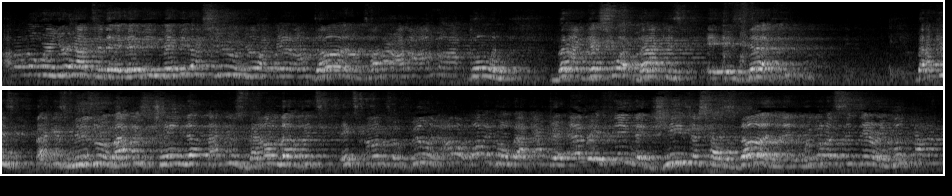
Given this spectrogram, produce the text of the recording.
I don't know where you're at today. Maybe, maybe that's you, and you're like, man, I'm done. I'm tired. I'm not going back. Guess what? Back is, is death. Back is, back is miserable. Back is chained up. Back is bound up. It's, it's unfulfilling. I don't want to go back after everything that Jesus has done. And we're going to sit there and look back.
